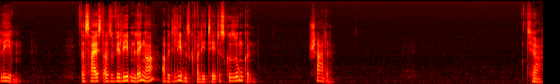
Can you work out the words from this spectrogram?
Leben. Das heißt also, wir leben länger, aber die Lebensqualität ist gesunken. Schade. Tja,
